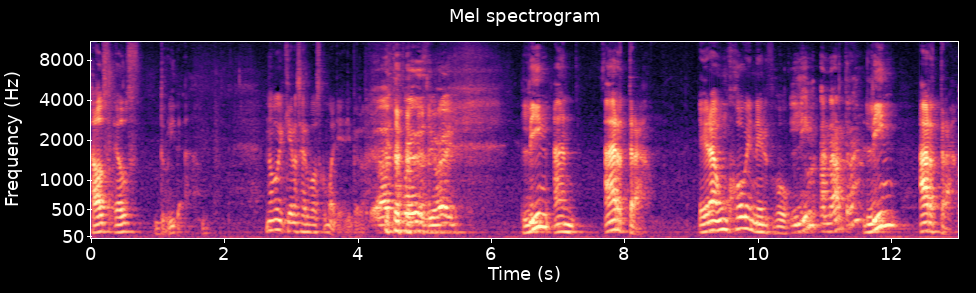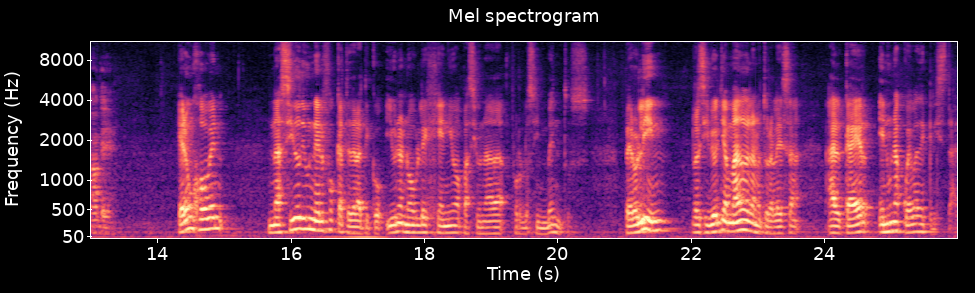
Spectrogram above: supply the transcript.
half-elf druida. No porque quiero ser voz como Jedi, pero... Ah, tú puedes, Levi. Lin An Artra era un joven elfo. ¿Lim Anartra? Lin Artra era un joven nacido de un elfo catedrático y una noble genio apasionada por los inventos. Pero Lin recibió el llamado de la naturaleza al caer en una cueva de cristal.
